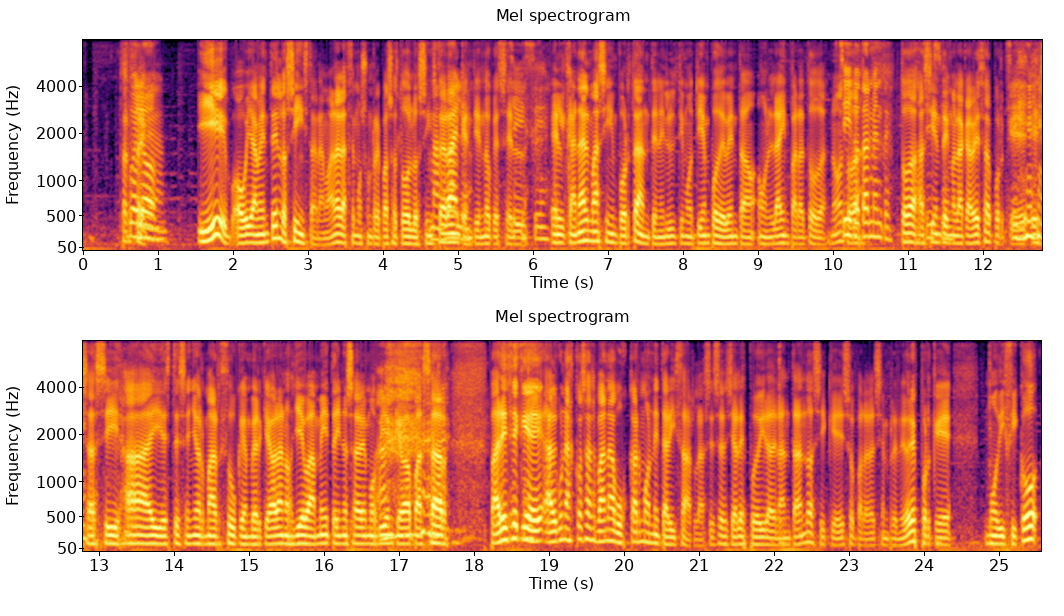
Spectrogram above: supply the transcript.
Perfecto. Suelo- Y obviamente en los Instagram. Ahora le hacemos un repaso a todos los Instagram, vale. que entiendo que es el, sí, sí. el canal más importante en el último tiempo de venta online para todas, ¿no? Sí, todas, totalmente. todas asienten con la cabeza porque es así, ay, este señor Mark Zuckerberg que ahora nos lleva a meta y no sabemos bien qué va a pasar. Parece Sí, que algunas cosas van a buscar monetarizarlas, eso ya les puedo ir adelantando, así que eso para los emprendedores porque modificó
